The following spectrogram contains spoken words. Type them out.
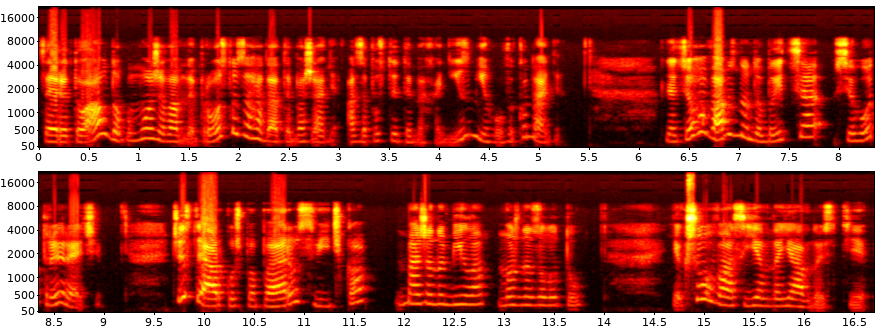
Цей ритуал допоможе вам не просто загадати бажання, а запустити механізм його виконання. Для цього вам знадобиться всього три речі: чистий аркуш паперу, свічка, бажано біла, можна золоту. Якщо у вас є в наявності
